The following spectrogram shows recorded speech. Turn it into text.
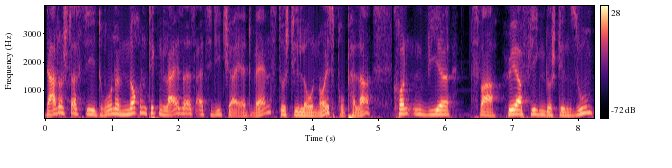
Dadurch, dass die Drohne noch einen Ticken leiser ist als die DJI Advance durch die Low Noise Propeller, konnten wir zwar höher fliegen durch den Zoom,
